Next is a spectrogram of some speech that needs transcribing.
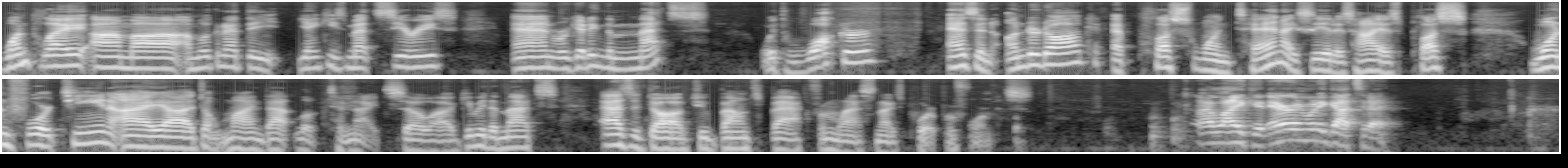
one play. Um, uh, I'm looking at the Yankees Mets series, and we're getting the Mets with Walker as an underdog at plus 110. I see it as high as plus 114. I uh, don't mind that look tonight. So uh, give me the Mets as a dog to bounce back from last night's poor performance. I like it. Aaron, what do you got today?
